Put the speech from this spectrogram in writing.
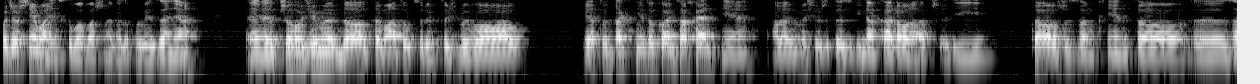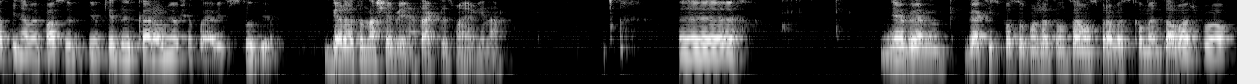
chociaż nie ma nic chyba ważnego do powiedzenia. E, przechodzimy do tematu, który ktoś wywołał, ja to tak nie do końca chętnie, ale myślę, że to jest wina Karola, czyli to, że zamknięto, y, zapinamy pasy w dniu, kiedy Karol miał się pojawić w studiu. Biorę to na siebie, tak, to jest moja wina. Y, nie wiem, w jaki sposób można tą całą sprawę skomentować, bo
